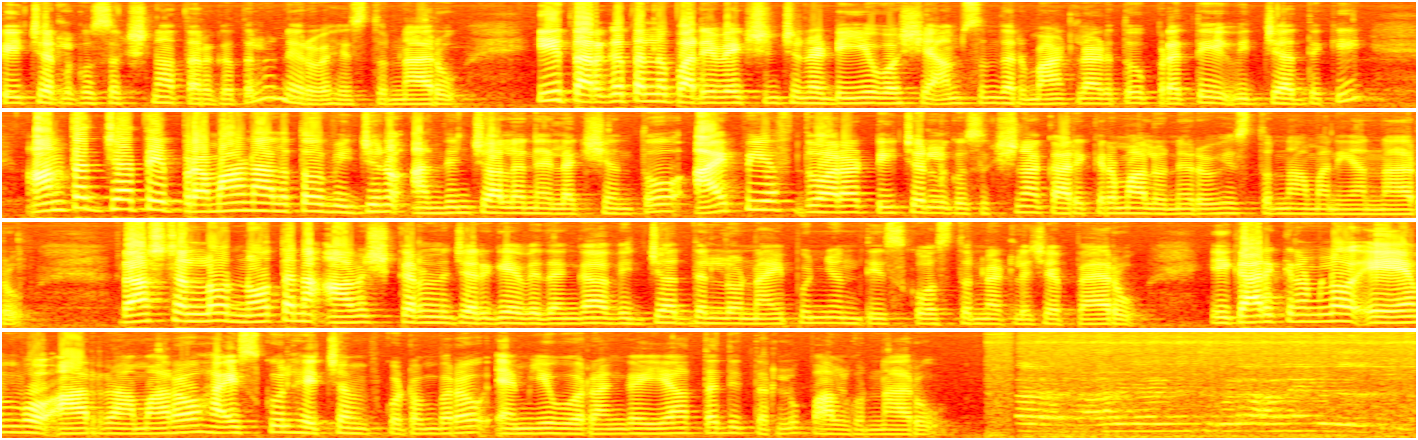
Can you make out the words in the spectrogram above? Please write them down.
టీచర్లకు శిక్షణా తరగతులు నిర్వహిస్తున్నారు. ఈ తరగతులను పర్యవేక్షించిన డిఈఓ శ్యామ్ సుందర్ మాట్లాడుతూ ప్రతి విద్యార్థికి అంతర్జాతీయ ప్రమాణాలతో విద్యను అందించాలనే లక్ష్యంతో ఐపీఎఫ్ ద్వారా టీచర్లకు శిక్షణా కార్యక్రమాలు నిర్వహిస్తున్నామని అన్నారు. రాష్ట్రంలో నూతన ఆవిష్కరణలు జరిగే విధంగా విద్యార్థుల్లో నైపుణ్యం తీసుకువస్తున్నట్లు చెప్పారు. ఈ కార్యక్రమంలో AMO R Ramarao high school HM Kutumbarao MEO Rangaiah తదితరులు పాల్గొన్నారు. నాలుగేళ్ళ నుంచి కూడా ఆన్లైన్లో జరుగుతుంది.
